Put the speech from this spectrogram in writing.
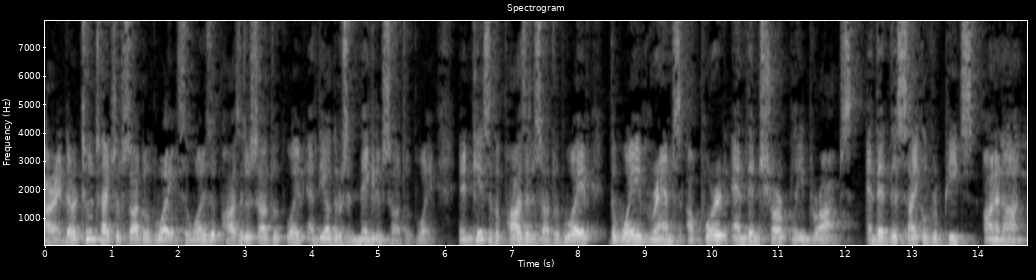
Alright, there are two types of sawtooth waves. So one is a positive sawtooth wave and the other is a negative sawtooth wave. In case of a positive sawtooth wave, the wave ramps upward and then sharply drops. And then this cycle repeats on and on.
